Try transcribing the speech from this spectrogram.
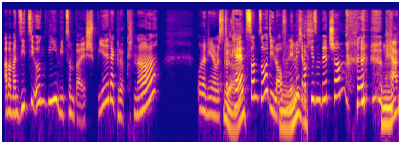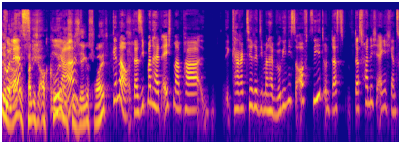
Aber man sieht sie irgendwie, wie zum Beispiel der Glöckner, oder die Aristocats ja. und so, die laufen mhm, nämlich auf diesem Bildschirm. Mhm, Herkules. Genau, das fand ich auch cool, ja. habe mich sehr gefreut. Genau, da sieht man halt echt mal ein paar Charaktere, die man halt wirklich nicht so oft sieht und das, das fand ich eigentlich ganz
